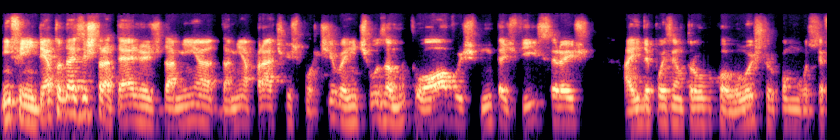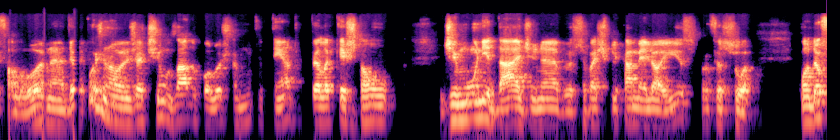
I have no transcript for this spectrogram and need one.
Enfim, dentro das estratégias da minha, da minha prática esportiva, a gente usa muito ovos, muitas vísceras, Aí depois entrou o colostro, como você falou, né? Depois não, eu já tinha usado o colostro há muito tempo pela questão de imunidade, né? Você vai explicar melhor isso, professor. Quando eu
